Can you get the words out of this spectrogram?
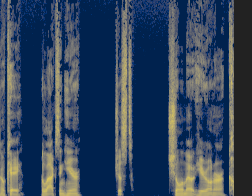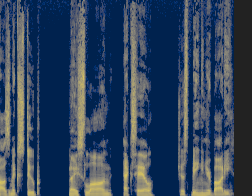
Okay, relaxing here, just chilling out here on our cosmic stoop. Nice long exhale, just being in your body.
